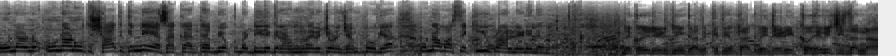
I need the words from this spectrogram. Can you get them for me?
ਉਹਨਾਂ ਨੂੰ ਉਹਨਾਂ ਨੂੰ ਉਤਸ਼ਾਹਤ ਕਿੰਨੇ ਐਸਾ ਕਰਦਾ ਵੀ ਉਹ ਕਬੱਡੀ ਦੇ ਗਰਾਊਂਡਾਂ ਦੇ ਵਿੱਚ ਹੁਣ ਜੰਪ ਹੋ ਗਿਆ ਉਹਨਾਂ ਵਾਸਤੇ ਕੀ ਉਪਰਾਲੇ ਨੇ ਨਵੇਂ ਦੇਖੋ ਜੀ ਜਿਹੜੀ ਤੁਸੀਂ ਗੱਲ ਕੀਤੀ ਡਰੱਗ ਦੀ ਜਿਹੜੀ ਕੋਈ ਵੀ ਚੀਜ਼ ਦਾ ਨਾਂ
